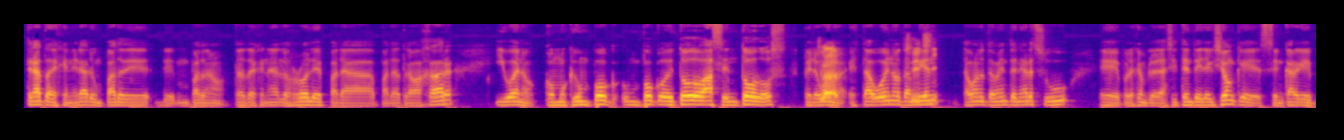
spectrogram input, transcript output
trata de generar un par de, de- un par no, trata de generar los roles para, para trabajar y bueno, como que un poco, un poco de todo hacen todos, pero Claro. bueno, está bueno Sí, también, sí. está bueno también tener su, eh, por ejemplo, el asistente de dirección que se encargue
